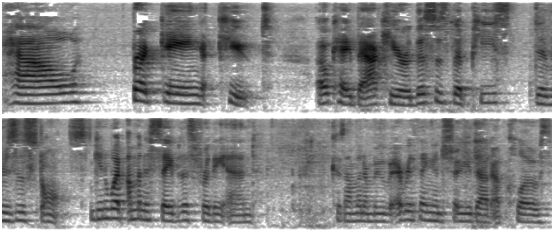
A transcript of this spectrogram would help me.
how freaking cute. Okay, back here, this is the piece de resistance. You know what? I'm going to save this for the end because I'm going to move everything and show you that up close.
